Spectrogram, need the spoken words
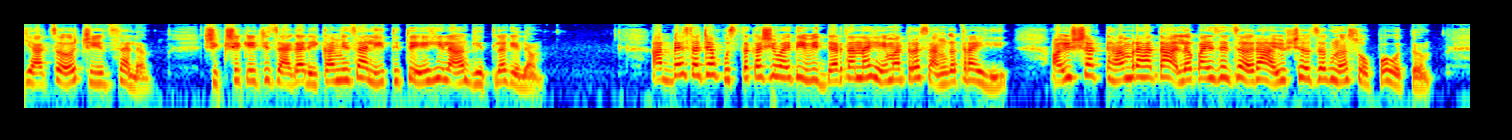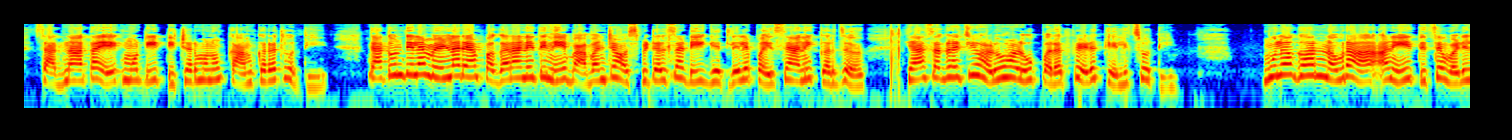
ह्याचं चीज झालं. शिक्षिकेची जागा रिकामी झाली तिथे हिला घेतलं गेलं. अभ्यासाच्या पुस्तकाशिवाय ती विद्यार्थ्यांना हे मात्र सांगत राहिली. आयुष्यात ठाम राहता आलं पाहिजे जर आयुष्य जगणं सोपं होतं. साधना आता एक मोठी टीचर म्हणून काम करत होती. त्यातून तिला मिळणाऱ्या पगाराने तिने बाबांच्या हॉस्पिटलसाठी घेतलेले पैसे आणि कर्ज ह्या सगळ्याची हळूहळू परतफेड केलीच होती. मुलं घर नवरा आणि तिचे वडील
